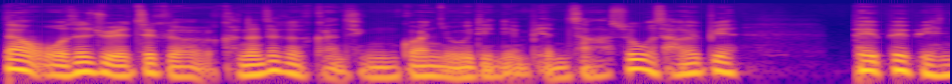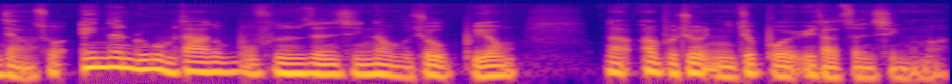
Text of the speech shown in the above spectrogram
但我是觉得这个可能这个感情观有一点点偏差，所以我才会变被被别人讲说，哎，那如果我们大家都不付出真心，那我就不用，那那不就你就不会遇到真心了吗？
